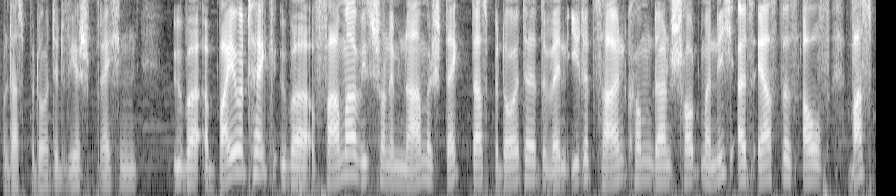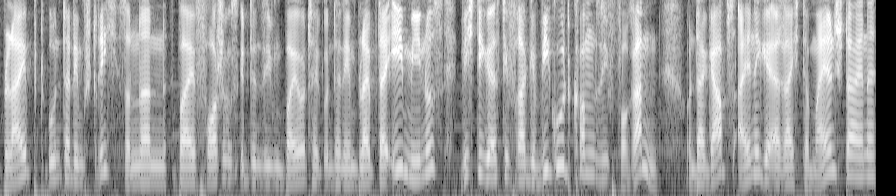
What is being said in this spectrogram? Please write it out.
Und das bedeutet, wir sprechen über Biotech, über Pharma, wie es schon im Namen steckt. Das bedeutet, wenn Ihre Zahlen kommen, dann schaut man nicht als erstes auf, was bleibt unter dem Strich, sondern bei forschungsintensiven Biotech-Unternehmen bleibt da eh Minus. Wichtiger ist die Frage, wie gut kommen sie voran? Und da gab es einige erreichte Meilensteine.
